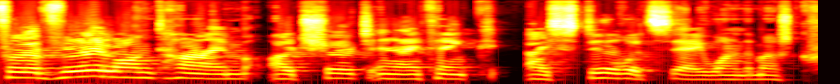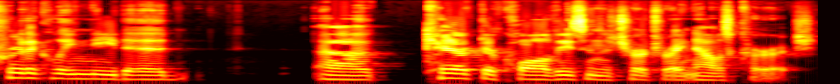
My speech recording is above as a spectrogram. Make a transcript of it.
for a very long time, our church, and I think I still would say one of the most critically needed uh, character qualities in the church right now is courage.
